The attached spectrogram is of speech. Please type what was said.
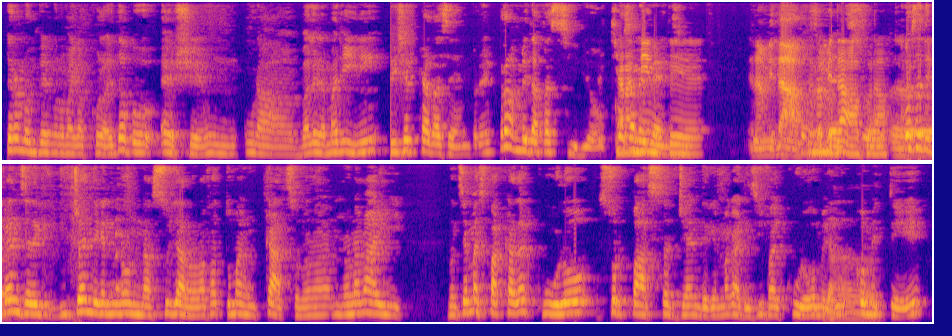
però non vengono mai calcolate. Dopo esce un- una Valera Marini, ricercata sempre, però a me dà fastidio. Chiaramente È una metafora. Una metafora. eh, Cosa ti pensi di, di gente che non ha studiato, non ha fatto mai un cazzo, non, ha, non ha mai, non si è mai spaccata il culo, sorpassa gente che magari si fa il culo come, Da- tu- come te.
